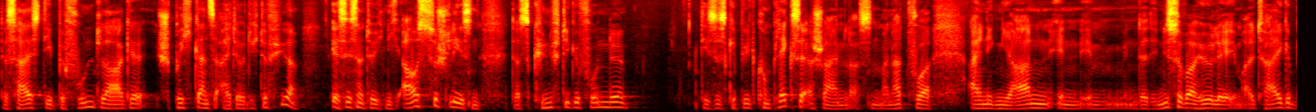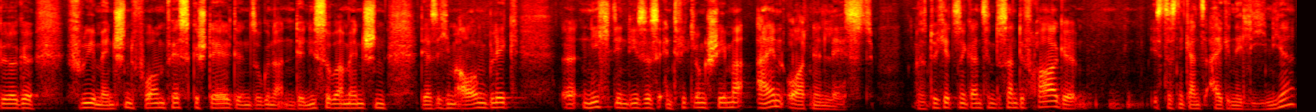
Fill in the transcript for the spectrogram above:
Das heißt, die Befundlage spricht ganz eindeutig dafür. Es ist natürlich nicht auszuschließen, dass künftige Funde dieses Gebiet komplexer erscheinen lassen. Man hat vor einigen Jahren in, in, in der Denisova-Höhle im Altaigebirge frühe Menschenformen festgestellt, den sogenannten Denisova-Menschen, der sich im Augenblick äh, nicht in dieses Entwicklungsschema einordnen lässt. Das ist natürlich jetzt eine ganz interessante Frage. Ist das eine ganz eigene Linie?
